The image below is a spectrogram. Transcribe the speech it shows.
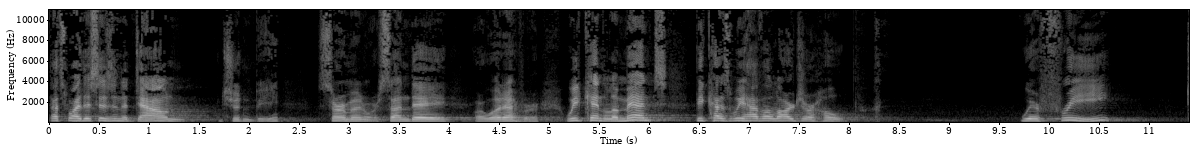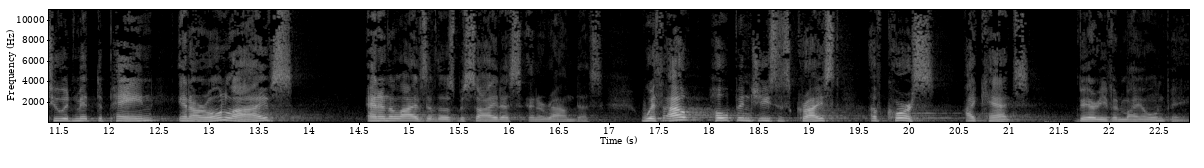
That's why this isn't a down, shouldn't be, sermon or Sunday or whatever. We can lament because we have a larger hope. We're free to admit the pain in our own lives and in the lives of those beside us and around us. Without hope in Jesus Christ, of course, I can't bear even my own pain.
